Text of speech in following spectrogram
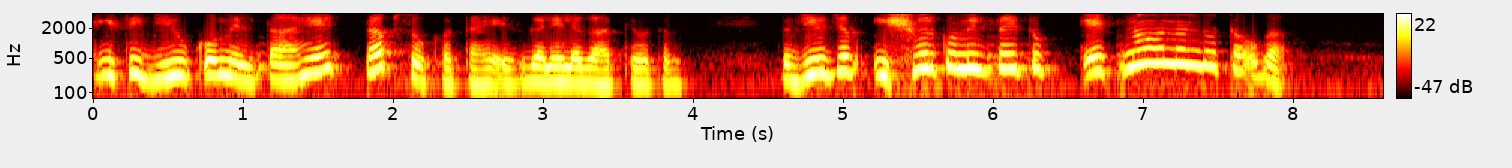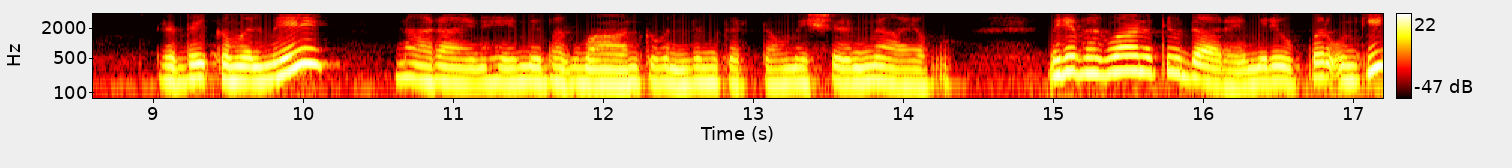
किसी जीव को मिलता है, तब सुख होता है, इस गले लगाते हो तभी। तो जीव जब ईश्वर को मिलता है तो कितना आनंद होता होगा। हृदय कमल में नारायण है, मैं भगवान को वंदन करता हूँ, मैं शरण में आया हूँ। मेरे भगवान अति उदार है, मेरे ऊपर उनकी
